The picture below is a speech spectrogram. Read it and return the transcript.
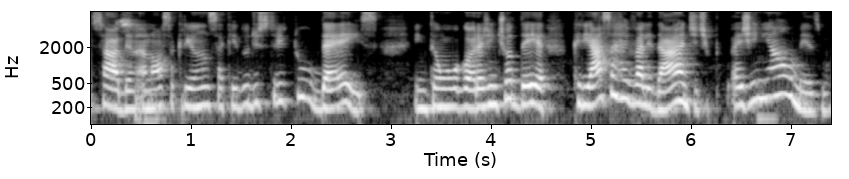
sabe, a Sim. nossa criança aqui do Distrito 10. Então agora a gente odeia. Criar essa rivalidade, tipo, é genial mesmo.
